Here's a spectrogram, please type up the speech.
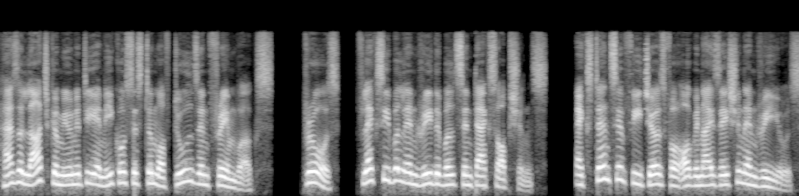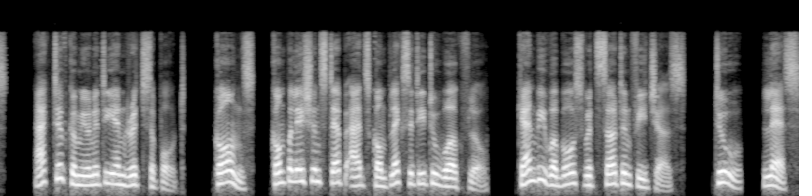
Has a large community and ecosystem of tools and frameworks. Pros, flexible and readable syntax options. Extensive features for organization and reuse. Active community and rich support. Cons, compilation step adds complexity to workflow. Can be verbose with certain features. 2. Less.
